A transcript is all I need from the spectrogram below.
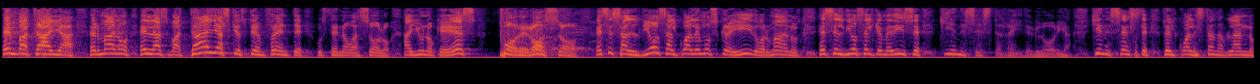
en batalla. Hermano, en las batallas que usted enfrente, usted no va solo. Hay uno que es poderoso. Ese es el Dios al cual hemos creído, hermanos. Es el Dios el que me dice, ¿quién es este Rey de Gloria? ¿Quién es este del cual están hablando?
